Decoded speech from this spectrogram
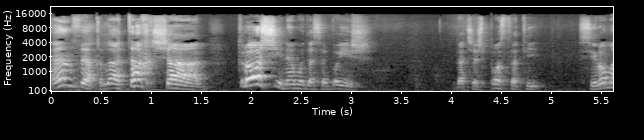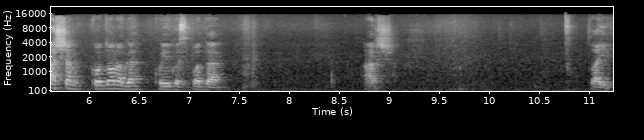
Enfek la tahšan, troši, nemoj da se bojiš da ćeš postati siromašan kod onoga koji je gospodar Arša. Tajib.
